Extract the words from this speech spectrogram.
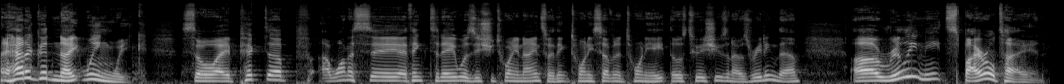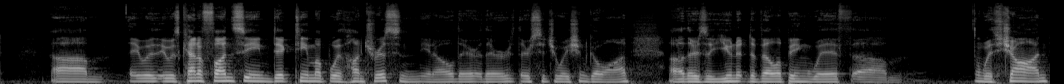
I had a good Nightwing week. So I picked up, I want to say, I think today was issue 29. So I think 27 and 28, those two issues, and I was reading them. Uh, really neat spiral tie in. Um, it was it was kind of fun seeing Dick team up with Huntress and you know their their their situation go on. Uh, there's a unit developing with um, with Sean,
